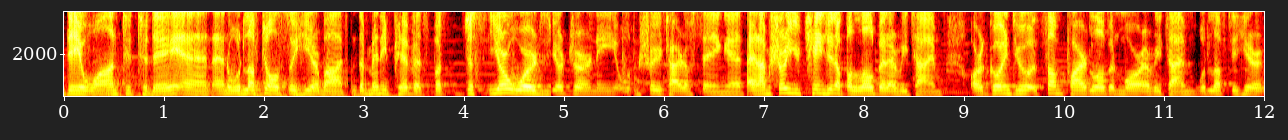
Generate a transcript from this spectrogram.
day one to today? And and would love to also hear about the many pivots, but just your words, your journey. I'm sure you're tired of saying it, and I'm sure you change it up a little bit every time, or going to some part a little bit more every time. Would love to hear.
